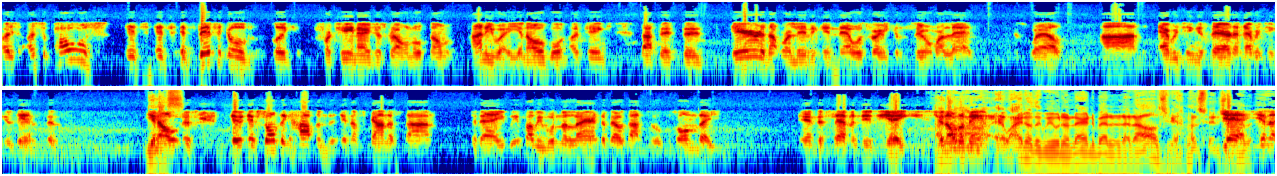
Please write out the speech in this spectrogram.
I, I suppose it's it's it's difficult, like for teenagers growing up now. Anyway, you know, but I think that the the era that we're living in now is very consumer led as well, and everything is there and everything is instant. You Yes. know, if, if something happened in Afghanistan today, we probably wouldn't have learned about that till Sunday in the seventies, the eighties. You know what I mean? I, I don't think we would have learned about it at all, to be honest with you. Yeah, you know,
